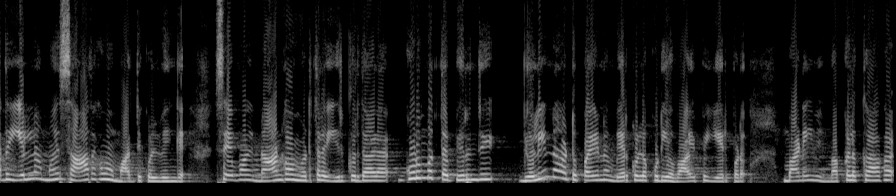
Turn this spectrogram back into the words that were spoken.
அதை எல்லாமே சாதகமாக மாற்றிக்கொள்வீங்க செவ்வாய் நான்காம் இடத்துல இருக்கிறதால குடும்பத்தை பிரிஞ்சு வெளிநாட்டு பயணம் மேற்கொள்ளக்கூடிய வாய்ப்பு ஏற்படும். மனைவி மக்களுக்காக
